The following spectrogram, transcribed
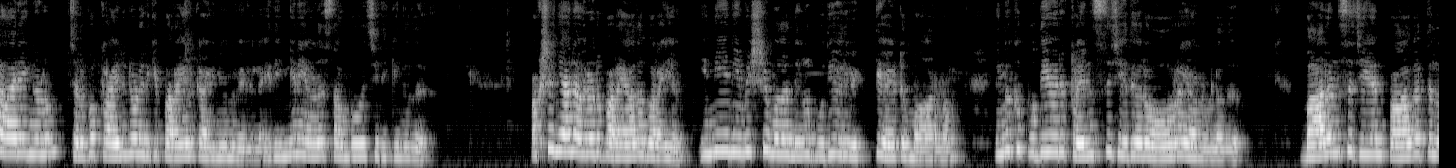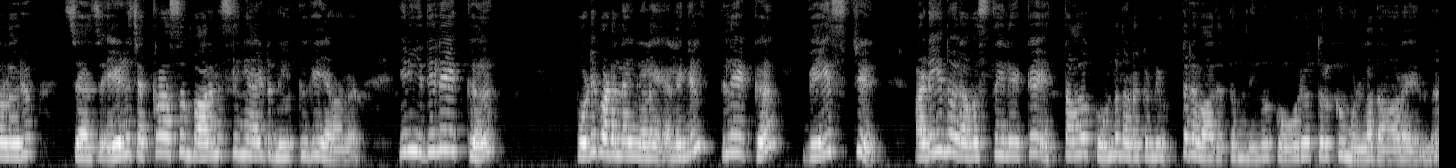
കാര്യങ്ങളും ചിലപ്പോൾ ക്ലയന്റിനോട് എനിക്ക് പറയാൻ കഴിഞ്ഞു എന്ന് വരില്ല. ഇതിങ്ങനെയാണ് സംഭവിച്ചിരിക്കുന്നത്. പക്ഷെ ഞാൻ അവരോട് പറയാതെ പറയും ഇനി ഈ നിമിഷം മുതൽ നിങ്ങൾ പുതിയൊരു വ്യക്തിയായിട്ട് മാറണം. നിങ്ങൾക്ക് പുതിയൊരു ക്ലെൻസ് ചെയ്ത ഒരു ഓറയാണുള്ളത്. ബാലൻസ് ചെയ്യാൻ പാകത്തിലുള്ള ഒരു ഏഴ് ചക്രാസും ബാലൻസിങ് ആയിട്ട് നിൽക്കുകയാണ്. ഇനി ഇതിലേക്ക് പൊടിപടലങ്ങളെ അല്ലെങ്കിൽ ഇതിലേക്ക് വേസ്റ്റ് അടിയുന്ന ഒരവസ്ഥയിലേക്ക് എത്താതെ കൊണ്ടു നടക്കേണ്ട ഉത്തരവാദിത്വം നിങ്ങൾക്ക് ഓരോരുത്തർക്കും ഉള്ളതാണ് എന്ന്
